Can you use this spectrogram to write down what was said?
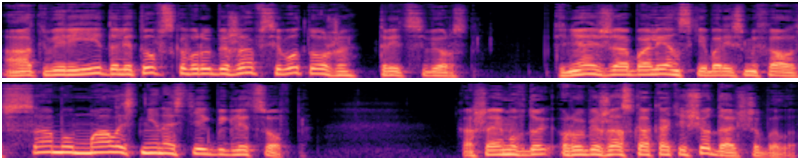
а от Верии до литовского рубежа всего тоже тридцать верст. Князь же Оболенский Борис Михайлович самую малость не настиг беглецов-то. Хаша ему вдоль рубежа скакать еще дальше было.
